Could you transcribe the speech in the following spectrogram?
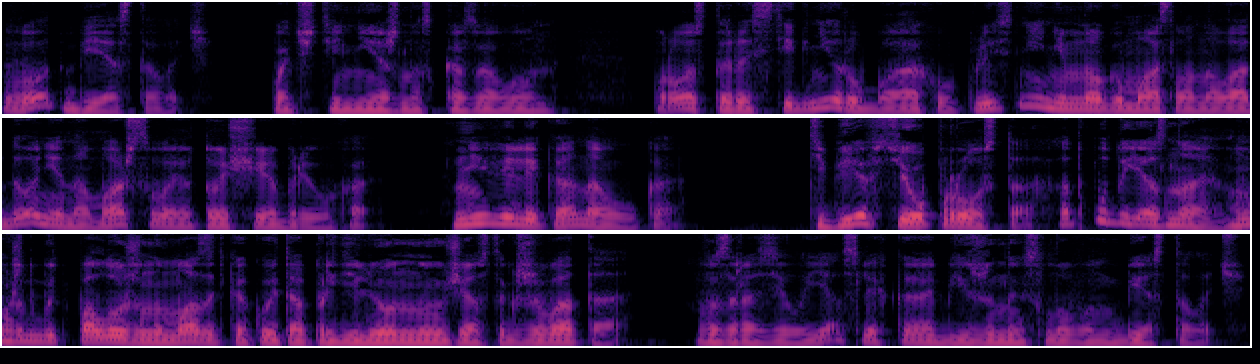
Вот бестолочь, почти нежно сказал он. Просто расстегни рубаху, плесни немного масла на ладони, намажь свое тощее брюхо. Невелика наука. Тебе все просто. Откуда я знаю? Может быть, положено мазать какой-то определенный участок живота, возразил я, слегка обиженный словом бестолочь.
